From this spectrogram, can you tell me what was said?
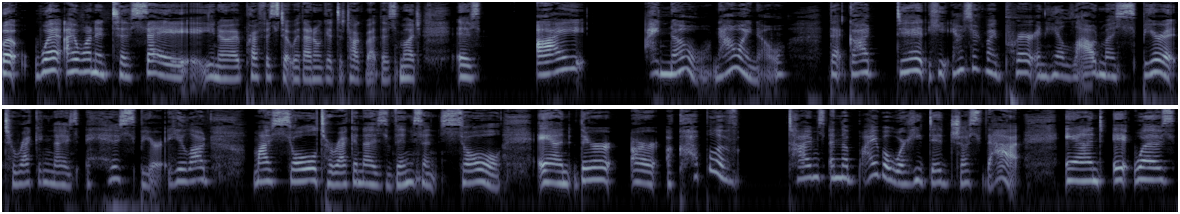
But what I wanted to say, you know, I prefaced it with, I don't get to talk about this much is I, I know, now I know that God did. He answered my prayer and he allowed my spirit to recognize his spirit. He allowed my soul to recognize Vincent's soul. And there are a couple of times in the Bible where he did just that. And it was,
